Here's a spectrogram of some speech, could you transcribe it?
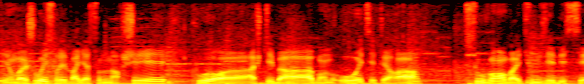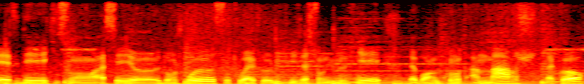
et on va jouer sur les variations de marché pour euh, acheter bas, vendre haut, etc. Souvent, on va utiliser des CFD qui sont assez euh, dangereux, surtout avec l'utilisation du levier, d'avoir un compte à marge, d'accord?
